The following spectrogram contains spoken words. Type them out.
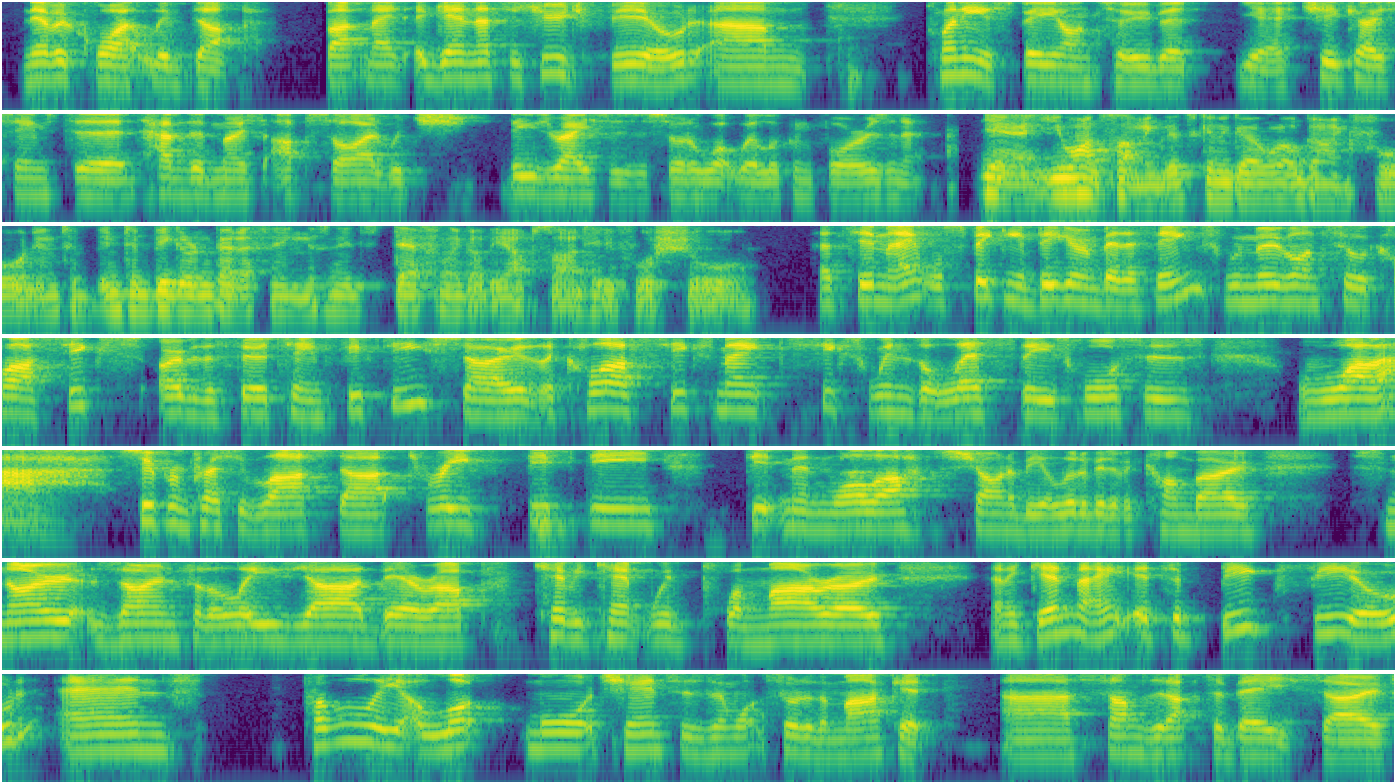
never quite lived up. But, mate, again, that's a huge field. Um, plenty of speed on two, but yeah, Chico seems to have the most upside, which these races are sort of what we're looking for, isn't it? yeah, you want something that's going to go well going forward into into bigger and better things, and it's definitely got the upside here for sure. That's it, mate. Well, speaking of bigger and better things, we move on to a class six over the 1350. So the class six, mate, six wins or less. These horses, voila, super impressive last start. 350, Ditman Waller showing to be a little bit of a combo. Snow Zone for the Lees Yard, they're up. Kevy Kemp with Plamaro. And again, mate, it's a big field and probably a lot more chances than what sort of the market uh, sums it up to be. So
